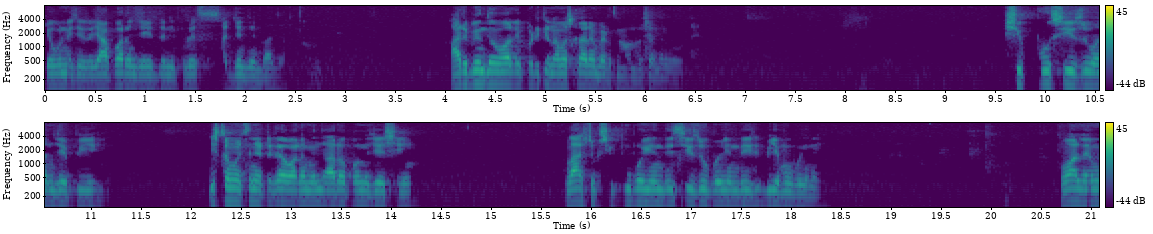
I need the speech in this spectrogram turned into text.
ఎవరిని వ్యాపారం చేయొద్దని ఇప్పుడే సజ్జన్ చెప్తా చెప్తాను అరబిందో వాళ్ళు ఇప్పటికీ నమస్కారం పెడతా ఉన్నారు చంద్రబాబు నాయుడు. షిప్పు సీజు అని చెప్పి ఇష్టం వచ్చినట్టుగా వాళ్ళ మీద ఆరోపణలు చేసి లాస్ట్కి సిక్కు పోయింది సీజు పోయింది బియ్యము పోయినాయి. వాళ్ళేమో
